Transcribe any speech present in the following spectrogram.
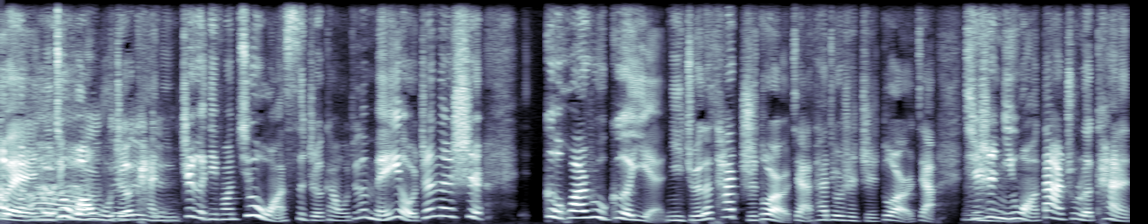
对，你就往五折砍，你这个地方就往四折砍。我觉得没有，真的是各花入各眼。你觉得它值多少价，它就是值多少价。其实你嗯往大处了看，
